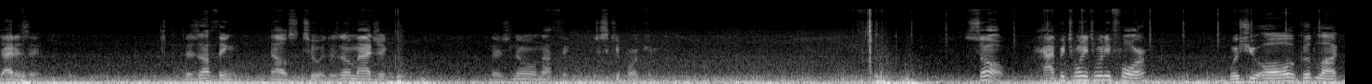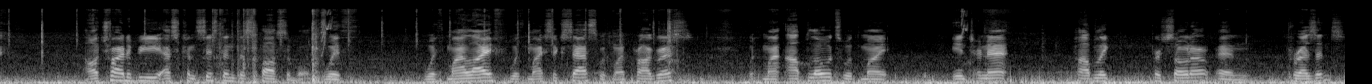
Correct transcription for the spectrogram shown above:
That is it. There's nothing else to it. There's no magic. There's no nothing. Just keep working. So, happy 2024. Wish you all good luck. I'll try to be as consistent as possible with with my life, with my success, with my progress, with my uploads, with my internet public persona and presence.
